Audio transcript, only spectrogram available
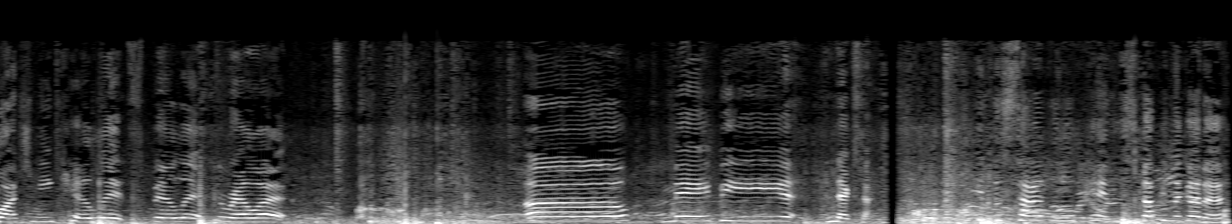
Watch me kill it, spill it, throw it. Oh, maybe next time. Gutter.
